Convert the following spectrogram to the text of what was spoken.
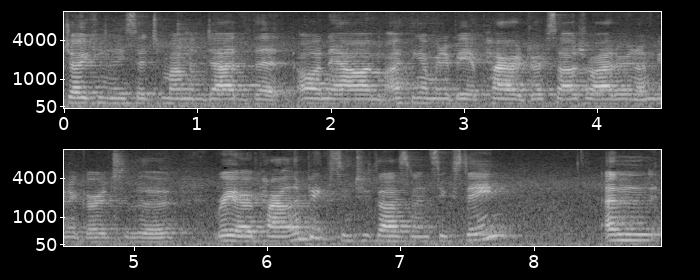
jokingly said to mum and dad that, oh, now I'm, I think I'm going to be a para dressage rider and I'm going to go to the Rio Paralympics in 2016. And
